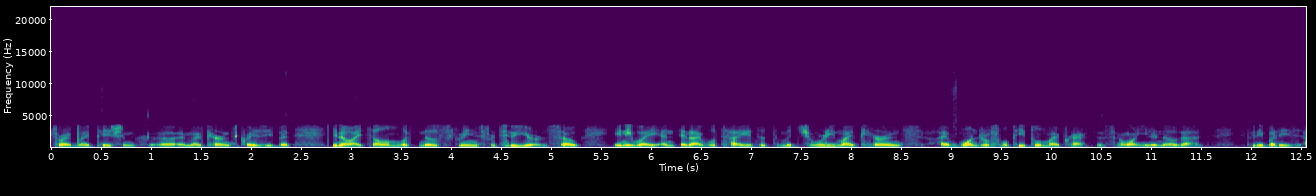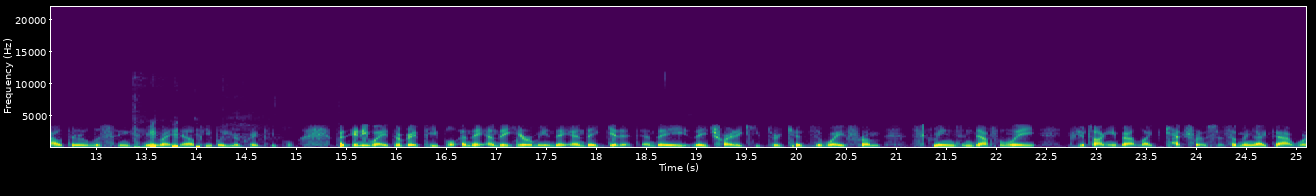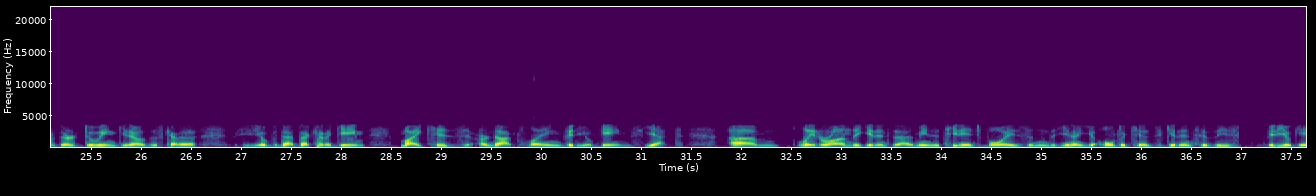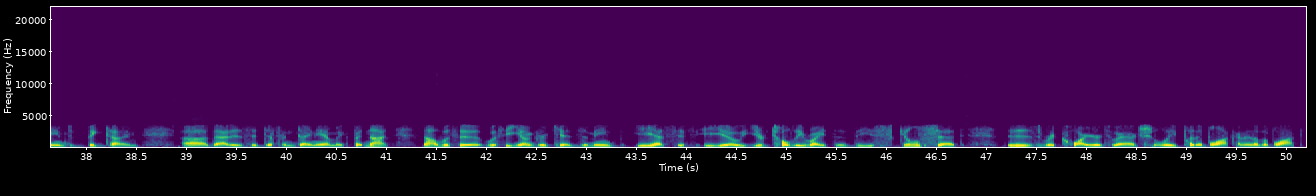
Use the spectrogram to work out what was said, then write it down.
drive my patient uh, and my parents crazy. But you know, I tell them, look, no screens for two years. So anyway, and and I will tell you that the majority of my parents, I have wonderful people in my practice. I want you to know that. If anybody's out there listening to me right now, people, you're great people. But anyway, they're great people, and they and they hear me, and they and they get it, and they they try to keep their kids away from screens, and definitely if you're talking about like Tetris or something like that, where they're doing you know this kind of you know that that kind of game. My kids are not playing video games yet. Um, later on, they get into that. I mean, the teenage boys and you know your older kids get into these video games big time. Uh, that is a different dynamic, but not not with the with the younger kids. I mean, yes, if you know, you're totally right. The, the skill set that is required to actually put a block on another block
